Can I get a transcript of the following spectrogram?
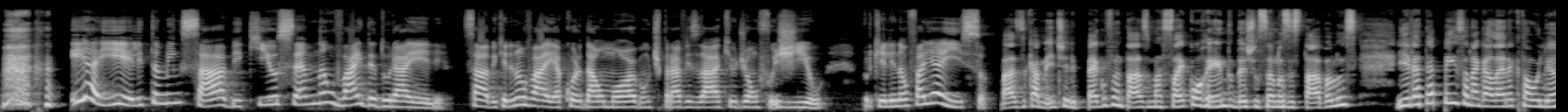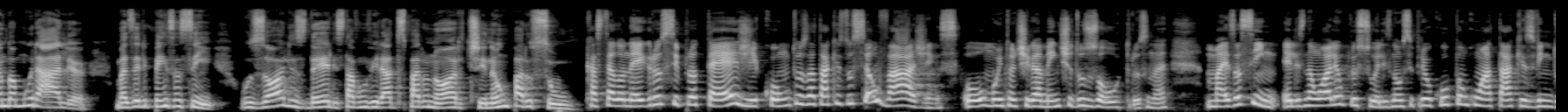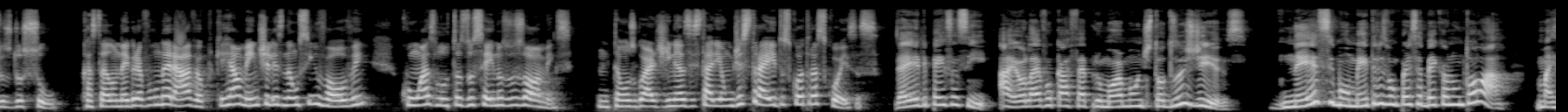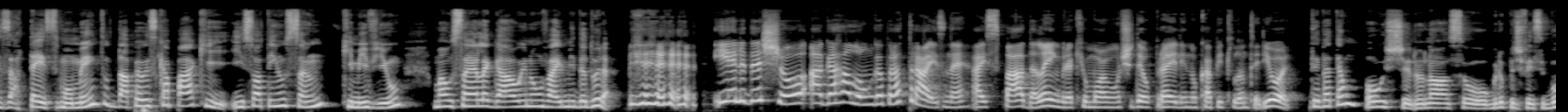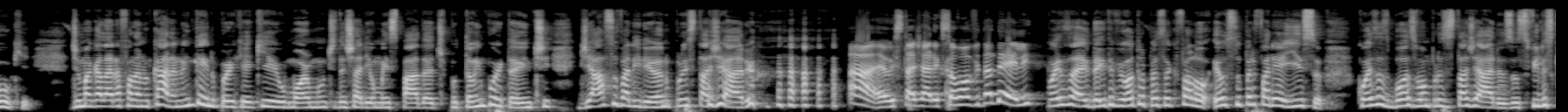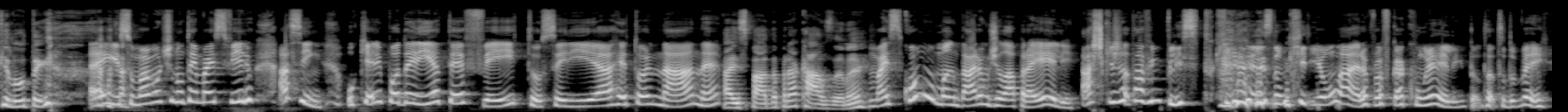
e aí, ele também sabe que o Sam não vai dedurar ele. Sabe? Que ele não vai acordar o Mormont para avisar que o John fugiu. Porque ele não faria isso. Basicamente, ele pega o fantasma, sai correndo, deixa o Sam nos estábulos, e ele até pensa na galera que tá olhando a muralha. Mas ele pensa assim: os olhos dele estavam virados para o norte, não para o sul. Castelo Negro se protege contra os ataques dos selvagens, ou muito antigamente dos outros, né? Mas assim, eles não olham para o sul, eles não se preocupam com ataques vindos do sul. Castelo Negro é vulnerável porque realmente eles não se envolvem com as lutas dos reinos dos homens. Então os guardinhas estariam distraídos com outras coisas. Daí ele pensa assim: ah, eu levo o café pro Mormont todos os dias. Nesse momento eles vão perceber que eu não tô lá. Mas até esse momento dá pra eu escapar aqui. E só tem o Sam, que me viu, mas o Sam é legal e não vai me dedurar. e ele deixou a garra longa para trás, né? A espada, lembra que o Mormont deu para ele no capítulo anterior? Teve até um post no nosso grupo de Facebook de uma galera falando: Cara, não entendo por que, que o Mormont deixaria uma espada, tipo, tão importante de aço valeriano pro estagiário. ah, é o estagiário que salvou a vida dele. Pois é, e daí teve outra pessoa que falou: Eu super faria isso. Coisas boas vão pros estagiários, os filhos que lutem. É isso, o Mormont não tem mais filho. Assim, o que ele poderia ter feito seria retornar, né? A espada pra casa, né? Mas como mandaram de lá para ele, acho que já tava implícito que eles não queriam lá, era pra ficar com ele, então tá tudo bem.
